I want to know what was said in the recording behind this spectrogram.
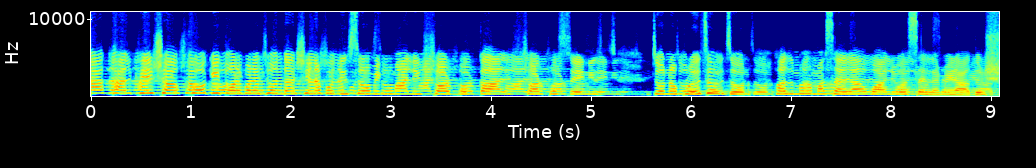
রাখাল কৃষক ফকির দরবারে যোদ্ধা, সেনাপতি, শ্রমিক, মালিক, সর্বকাল, সর্বশ্রেণীর জন্য প্রয়োজন হযরত মুহাম্মদ সাল্লাল্লাহু আলাইহি ওয়াসাল্লামের আদর্শ।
